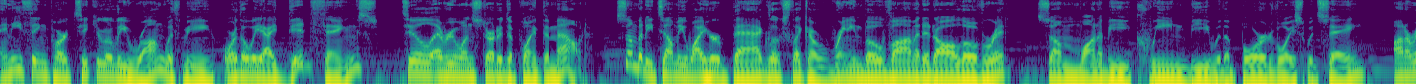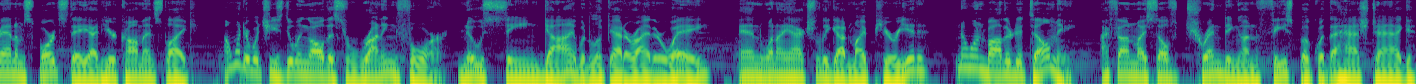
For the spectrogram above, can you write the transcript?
anything particularly wrong with me or the way I did things till everyone started to point them out. Somebody tell me why her bag looks like a rainbow vomited all over it, some wannabe queen bee with a bored voice would say. On a random sports day, I'd hear comments like, I wonder what she's doing all this running for. No sane guy would look at her either way. And when I actually got my period, no one bothered to tell me. I found myself trending on Facebook with the hashtag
